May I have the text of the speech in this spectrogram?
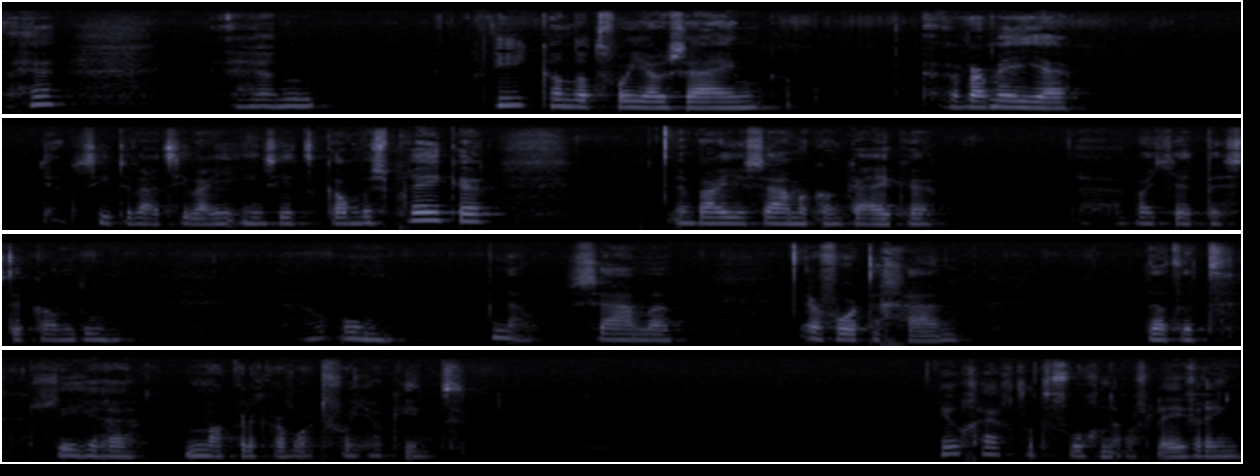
hè. Um, wie kan dat voor jou zijn, uh, waarmee je de situatie waar je in zit kan bespreken en waar je samen kan kijken uh, wat je het beste kan doen uh, om nou, samen ervoor te gaan dat het leren makkelijker wordt voor jouw kind. Heel graag tot de volgende aflevering.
